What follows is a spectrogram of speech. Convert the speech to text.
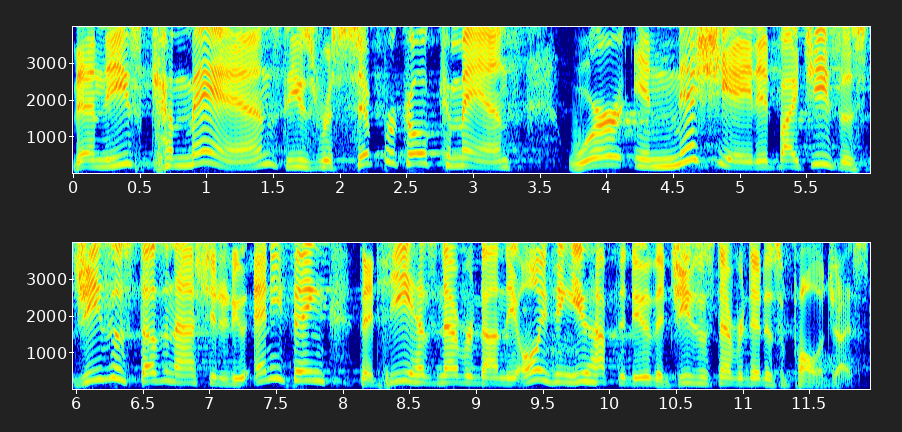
then these commands, these reciprocal commands, were initiated by Jesus. Jesus doesn't ask you to do anything that he has never done. The only thing you have to do that Jesus never did is apologize.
